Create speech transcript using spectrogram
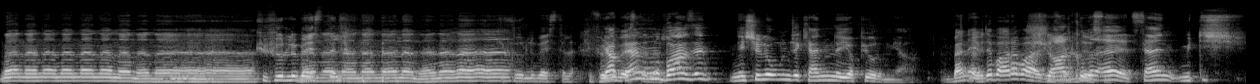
Na na na na na na na na na. Hmm. Küfürlü besteler. Na na na na na na na. Küfürlü besteler. Küfürlü ya ben besteler. onu bazen neşeli olunca kendim de yapıyorum ya. Ben evde bağıra bağıra biliyorsun. evet sen müthiş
